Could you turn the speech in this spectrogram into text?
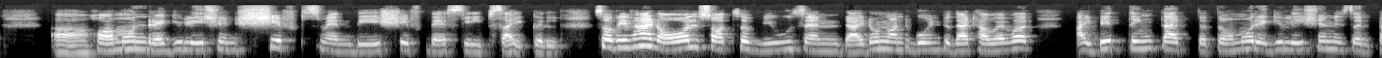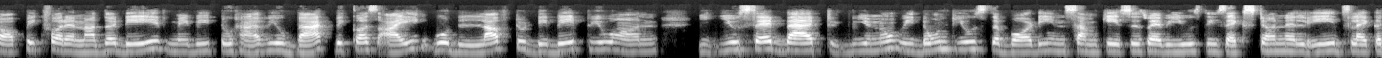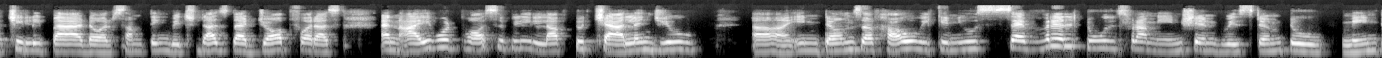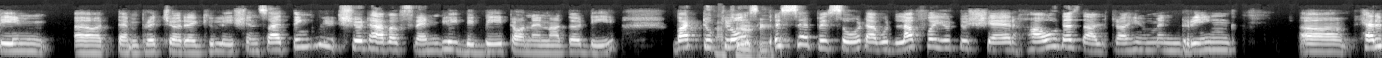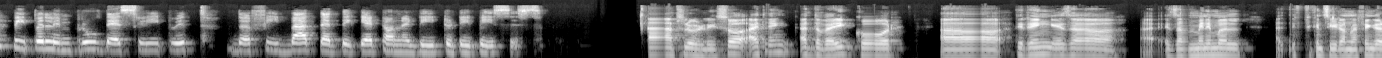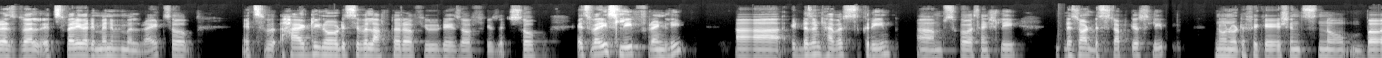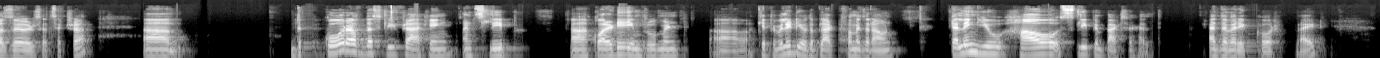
uh, hormone regulation shifts when they shift their sleep cycle. So we've had all sorts of views, and I don't want to go into that. However, I did think that the thermoregulation is a topic for another day, maybe to have you back, because I would love to debate you on. You said that, you know, we don't use the body in some cases where we use these external aids like a chili pad or something which does that job for us. And I would possibly love to challenge you uh, in terms of how we can use several tools from ancient wisdom to maintain uh, temperature regulations. I think we should have a friendly debate on another day. But to close Absolutely. this episode, I would love for you to share how does the Ultrahuman ring uh, help people improve their sleep with the feedback that they get on a day-to-day basis. Absolutely. So I think at the very core, uh, the ring is a is a minimal. If you can see it on my finger as well, it's very very minimal, right? So it's hardly noticeable after a few days of usage. So it's very sleep friendly. Uh, it doesn't have a screen, um, so essentially it does not disrupt your sleep. No notifications, no buzzers, etc. Um, the core of the sleep tracking and sleep uh, quality improvement uh, capability of the platform is around telling you how sleep impacts your health at the very core, right?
